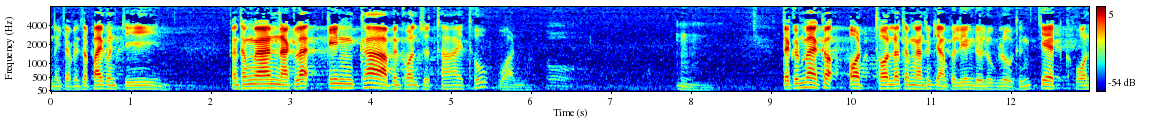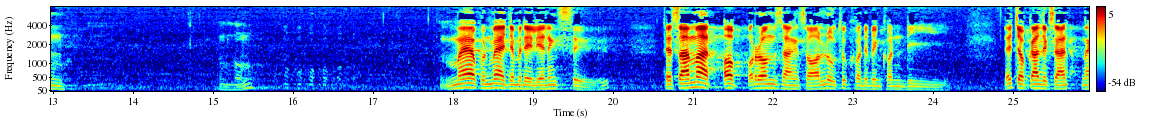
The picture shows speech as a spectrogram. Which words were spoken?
เนื่องจากเป็นสะพ้ายคนจีนต้องทำงานหนักและกินข้าวเป็นคนสุดท้ายทุกวัน อืม แต่คุณแม่ก็อดทนและทำงานทุกอย่างเพื่อเลี้ยงดูลูกๆ ถึงเจ็ดคนแม่คุณแม่จะไม่ได้เรียนหนังสือ แต่สามารถอบรมสั่งสอนลูกทุกคนให้เป็นคนดี และจบการศึกษาใน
